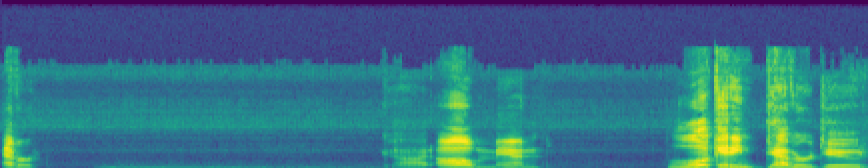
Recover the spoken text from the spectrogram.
Ever. God. Oh, man. Look at Endeavor, dude.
